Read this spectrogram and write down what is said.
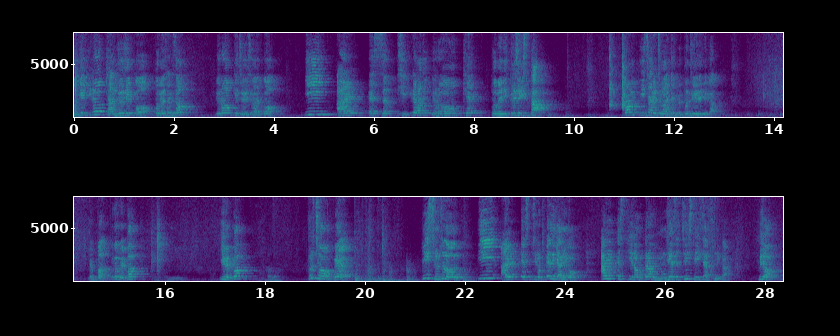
여기 이렇게 안 주어져 있고 도면상에서 이렇게 주어져 가지고 E, R, S, T 이래가지고 이렇게 도면이 그려져 있다. 그럼 이 차를 정할 때 몇 번 정해야 됩니까? 몇 번? 이거 몇 번? 이 몇 번? 그렇죠. 왜? 이 순서는 E, R, S, T로 빼는 게 아니고 R, S, T라고 빼라고 문제에서 제시되어 있지 않습니까? 그죠?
